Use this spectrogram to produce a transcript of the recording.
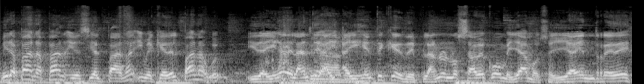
Mira, pana, pana. Y yo decía el pana y me quedé el pana, weón. Y de ahí en adelante hay, Claro. hay gente que de plano no sabe cómo me llamo. O sea, yo ya en redes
